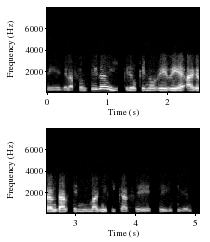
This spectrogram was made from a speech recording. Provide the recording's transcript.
de la frontera y creo que no debe agrandarse ni magnificarse este incidente.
